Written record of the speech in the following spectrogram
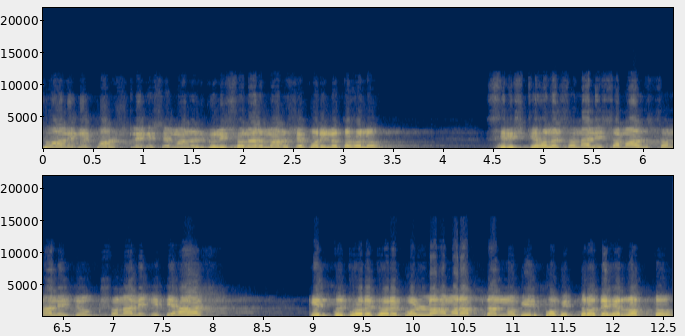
ছোঁয়া লেগে, পরশ লেগে সে মানুষগুলি সোনার মানুষে পরিণত হলো। সৃষ্টি হলো সোনালী সমাজ, সোনালী যুগ, সোনালী ইতিহাস। কিন্তু ঝরে ঝরে পড়ল আমার আপনার নবীর পবিত্র দেহের রক্ত।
